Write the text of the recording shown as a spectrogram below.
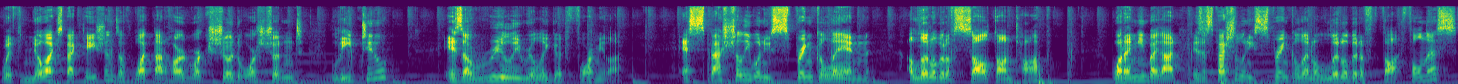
with no expectations of what that hard work should or shouldn't lead to is a really, really good formula. Especially when you sprinkle in a little bit of salt on top. What I mean by that is, especially when you sprinkle in a little bit of thoughtfulness,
